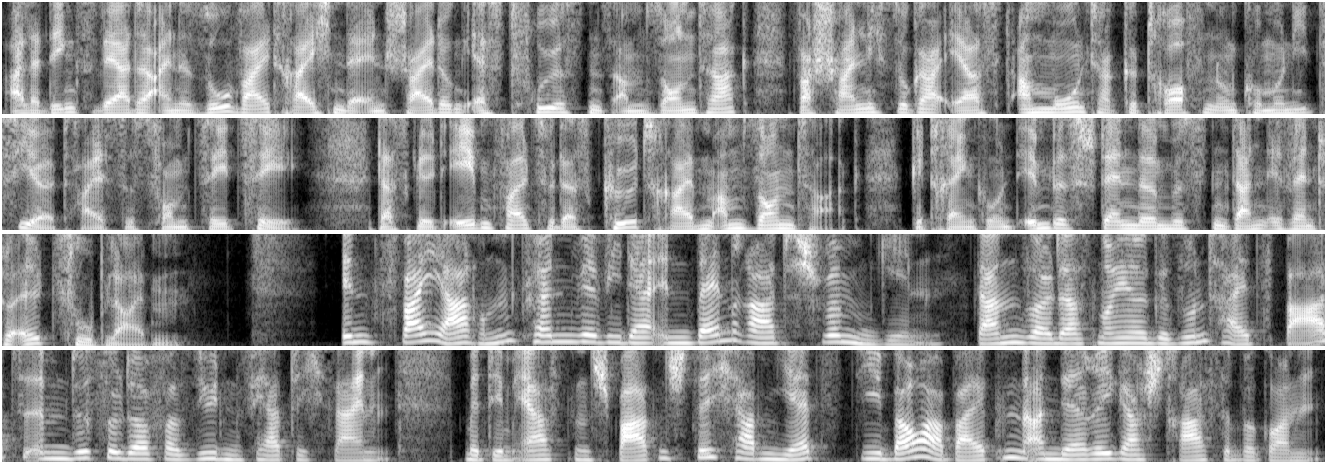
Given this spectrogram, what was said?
Allerdings werde eine so weitreichende Entscheidung erst frühestens am Sonntag, wahrscheinlich sogar erst am Montag getroffen und kommuniziert, heißt es vom CC. Das gilt ebenfalls für das Kötreiben am Sonntag. Getränke und Imbissstände müssten dann eventuell zubleiben. In zwei Jahren können wir wieder in Benrath schwimmen gehen. Dann soll das neue Gesundheitsbad im Düsseldorfer Süden fertig sein. Mit dem ersten Spatenstich haben jetzt die Bauarbeiten an der Reger Straße begonnen.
